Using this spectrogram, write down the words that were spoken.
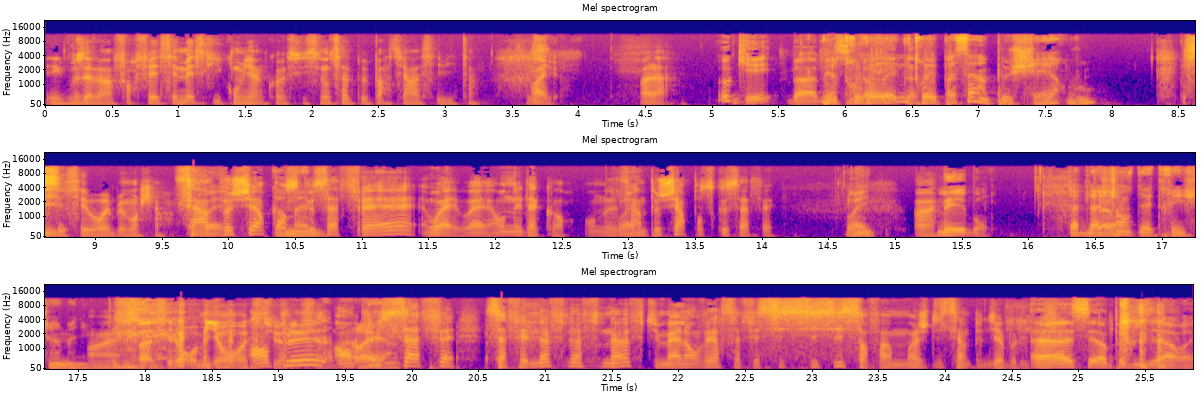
et que vous avez un forfait SMS qui convient quoi parce que sinon ça peut partir assez vite. hein. Ouais. sûr. Voilà. Ok, bah Vous trouvez, vous trouvez pas ça un peu cher, vous? Si C'est- horriblement cher. C'est un Ouais, peu cher pour ce même. que ça fait. Ouais, ouais, on est d'accord. Ouais. C'est un peu cher pour ce que ça fait. Mais bon. T'as de la chance d'être riche, hein, Manu. Ouais. Bah, c'est l'euro million. hein, En veux plus, Ah en ouais, plus hein. ça fait ça fait 999, tu mets à l'envers, ça fait 666. Enfin, moi je dis c'est un peu diabolique. Ah, c'est un peu bizarre, ouais.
